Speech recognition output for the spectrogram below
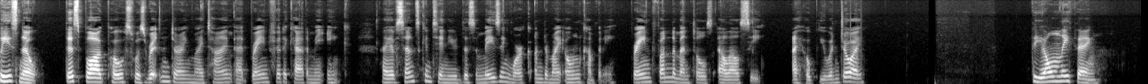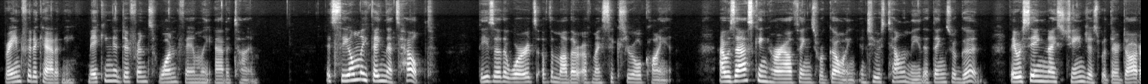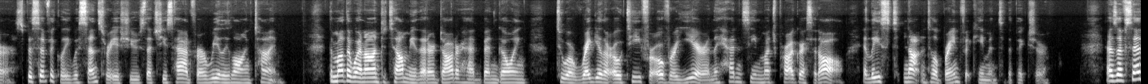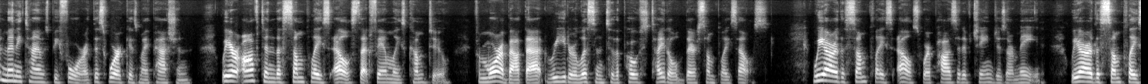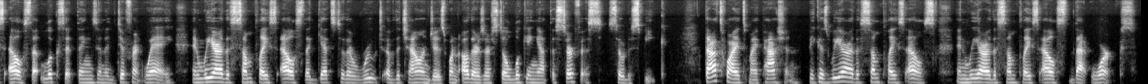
Please note, this blog post was written during my time at BrainFit Academy, Inc. I have since continued this amazing work under my own company, Brain Fundamentals LLC. I hope you enjoy. The only thing BrainFit Academy, making a difference one family at a time. It's the only thing that's helped. These are the words of the mother of my six year old client. I was asking her how things were going, and she was telling me that things were good. They were seeing nice changes with their daughter, specifically with sensory issues that she's had for a really long time. The mother went on to tell me that her daughter had been going to a regular OT for over a year and they hadn't seen much progress at all, at least not until BrainFit came into the picture. As I've said many times before, this work is my passion. We are often the someplace else that families come to. For more about that, read or listen to the post titled There's Someplace Else. We are the someplace else where positive changes are made. We are the someplace else that looks at things in a different way. And we are the someplace else that gets to the root of the challenges when others are still looking at the surface, so to speak. That's why it's my passion, because we are the someplace else, and we are the someplace else that works.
